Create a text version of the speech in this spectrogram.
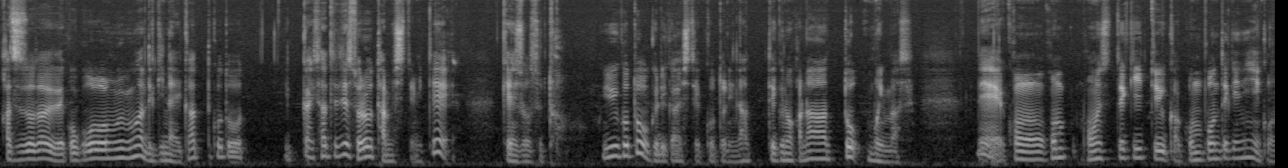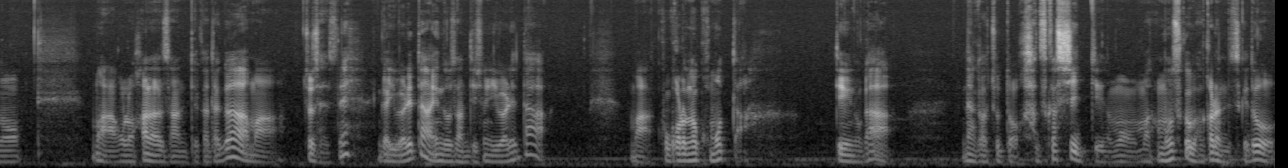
仮説を立ててここの部分はできないかってことを一回立ててそれを試してみて検証するということを繰り返していくことになっていくのかなと思います。でこの本質的というか根本的にこのまあこの花田さんっていう方がまあ著者ですねが言われた遠藤さんと一緒に言われたまあ心のこもったっていうのがなんかちょっと恥ずかしいっていうのも、まあ、ものすごくわかるんですけど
